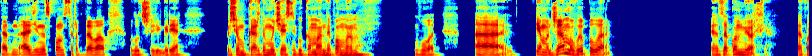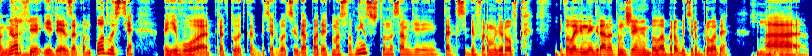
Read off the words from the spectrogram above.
один из спонсоров давал в лучшей игре, причем каждому участнику команды, по-моему. Вот. А тема джема выпала э, закон Мерфи. Закон Мерфи угу. или закон подлости. Его трактуют как бутерброд всегда падает масло вниз, что на самом деле так себе формулировка. И половина игра на том джеме была про бутерброды. А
